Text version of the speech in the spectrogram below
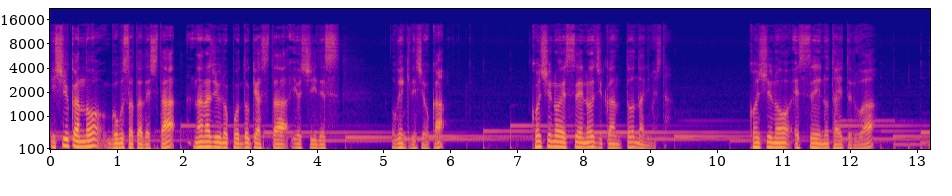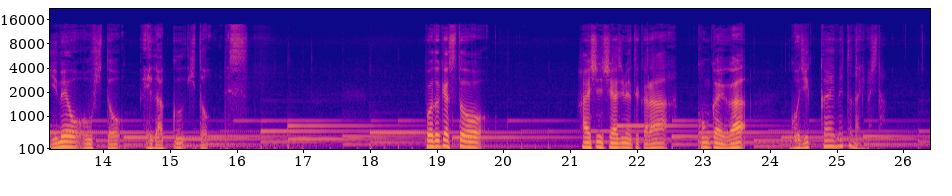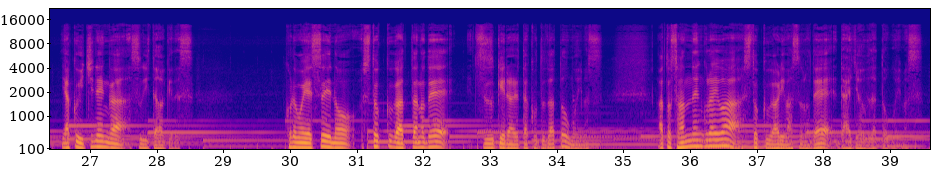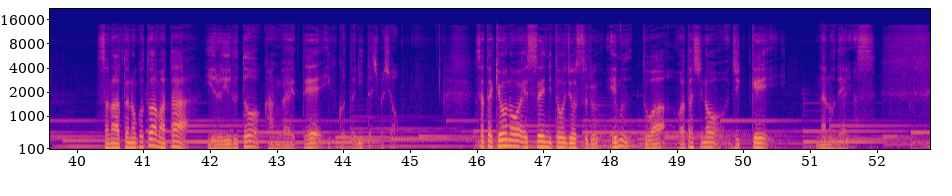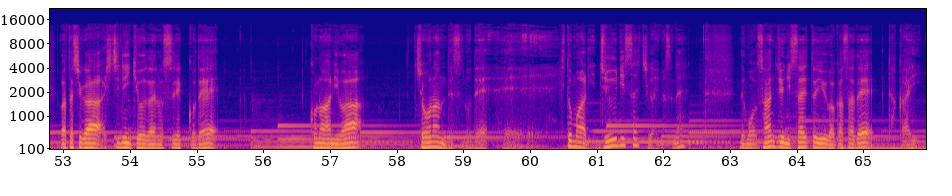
1週間のご無沙汰でした。70のポッドキャスター、ヨッシーです。お元気でしょうか？今週のエッセイの時間となりました。今週のエッセイのタイトルは、夢を追う人、描く人です。ポッドキャストを配信し始めてから今回が50回目となりました。約1年が過ぎたわけです。これもエッセイのストックがあったので続けられたことだと思います。あと3年ぐらいはストックがありますので大丈夫だと思います。その後のことはまたゆるゆると考えていくことにいたしましょう。さて今日のエッセイに登場する M とは私の実刑なのであります。私が7人兄弟の末っ子でこの兄は長男ですので、えー、一回り12歳違いますね。でも32歳という若さで他界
